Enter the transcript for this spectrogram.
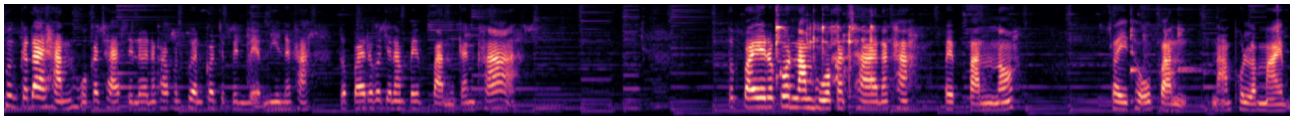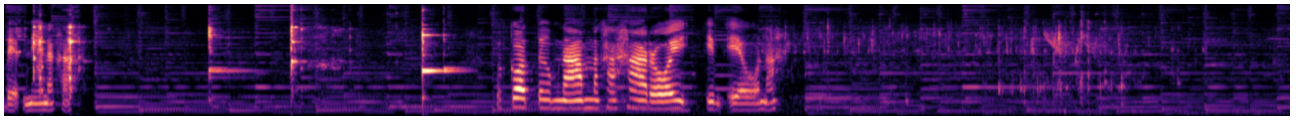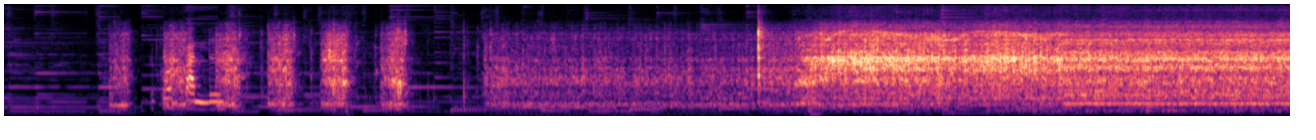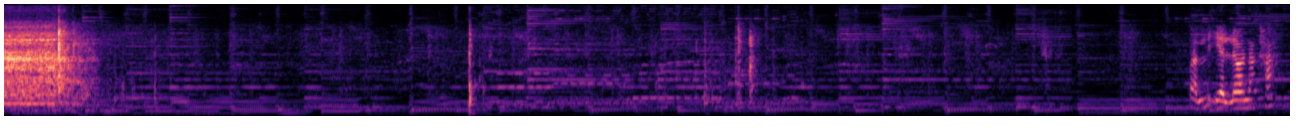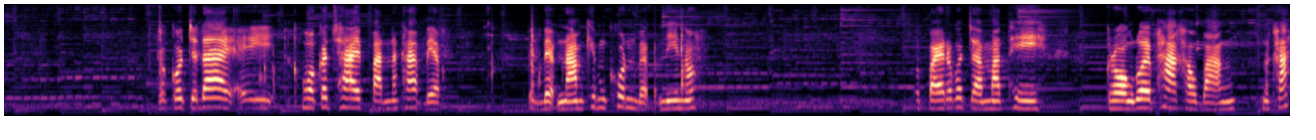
แม่พึ่งก็ได้หั่นหัวกระชายเสร็จเลยนะคะ เพื่อนๆก็จะเป็นแบบนี้นะคะ ต่อไปเราก็จะนำไปปั่นกันค่ะ ต่อไปเราก็นำหัวกระชายนะคะ ไปปั่นเนาะใส่โถปั่นน้ำผลไม้แบบนี้นะคะ แล้วก็เติมน้ำนะคะ 500 ml นะแล้วก็ปั่นเลย ปั่นละเอียดแล้วนะคะเราก็จะได้ไอหัวกระชายปั่นนะคะ แบบเป็นแบบน้ำเข้มข้นแบบนี้เนาะต่อไปเราก็จะมาเทกรองด้วยผ้าขาวบางนะคะ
